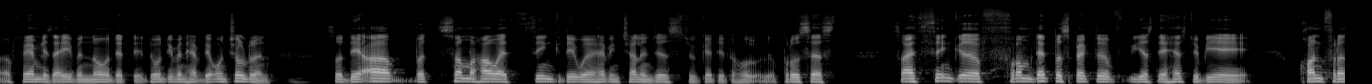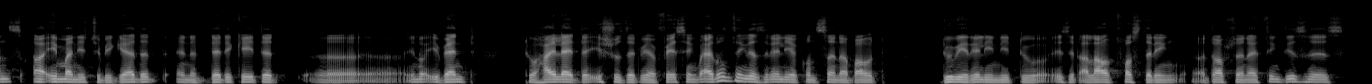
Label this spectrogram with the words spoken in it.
uh, families i even know that they don't even have their own children so they are but somehow i think they were having challenges to get it whole processed so i think uh, from that perspective yes there has to be a conference uh, imam needs to be gathered in a dedicated uh, you know event to highlight the issues that we are facing. But i don't think there's really a concern about do we really need to is it allowed fostering adoption? I think this is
